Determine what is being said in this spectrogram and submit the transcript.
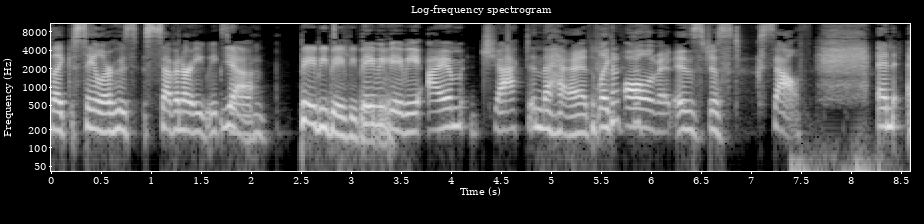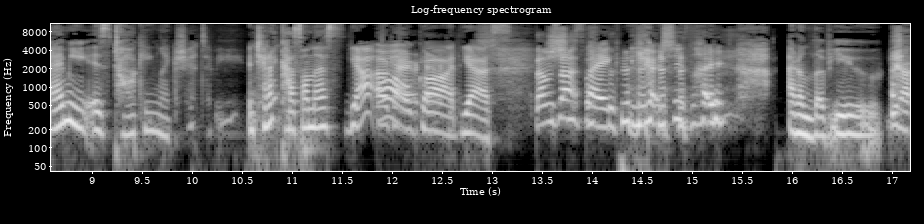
like sailor who's seven or eight weeks Yeah. old. Baby, baby, baby. baby, baby. I am jacked in the head. Like all of it is just south. And Emmy is talking like shit to me. And can I cuss on this? Yeah. Okay, oh, okay, God. okay. Yes. Thumbs She's up. like, yeah, she's like, I don't love you. You know,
